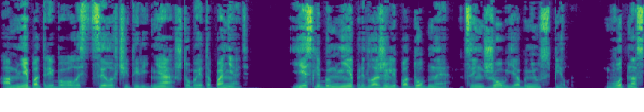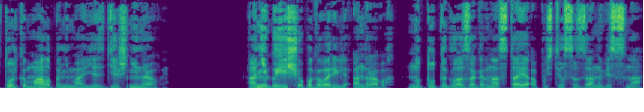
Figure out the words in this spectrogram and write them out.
А мне потребовалось целых четыре дня, чтобы это понять. Если бы мне предложили подобное, в Цинчжоу я бы не успел. Вот настолько мало понимаю я здешние нравы. Они бы еще поговорили о нравах, но тут на глаза горностая опустился занавес сна,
